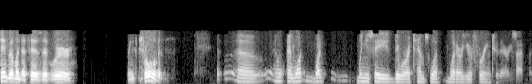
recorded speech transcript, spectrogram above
Same government that says that we're in control of it. Uh, and what what when you say there were attempts, what what are you referring to there exactly?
